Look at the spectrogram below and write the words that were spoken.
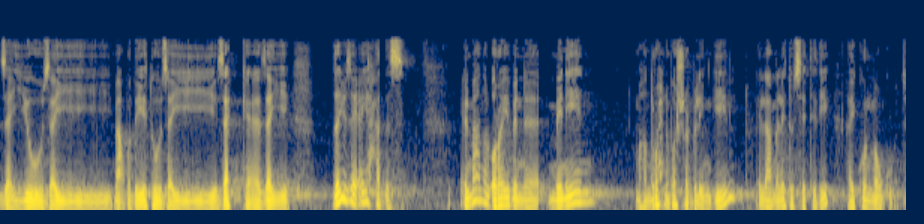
زيه زي معموديته زي زكا زي زيه زي أي حدث. المعنى القريب إن منين ما هنروح نبشر بالإنجيل اللي عملته الست دي هيكون موجود.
